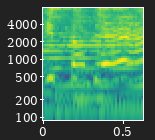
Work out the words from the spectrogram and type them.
きっとで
